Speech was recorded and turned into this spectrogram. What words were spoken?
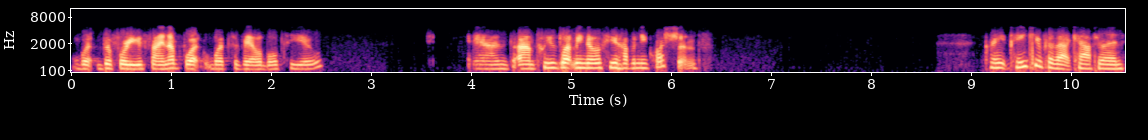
what, before you sign up what, what's available to you. And um, please let me know if you have any questions. Great, thank you for that, Catherine.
